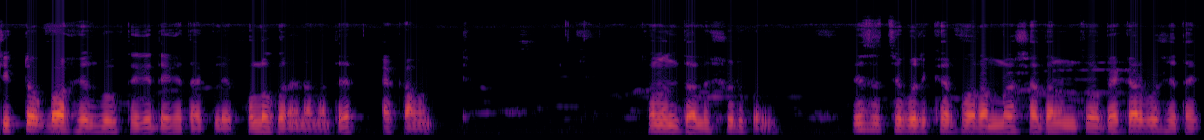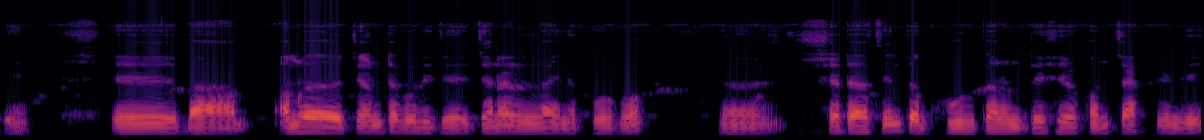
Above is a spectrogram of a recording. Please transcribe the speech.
টিকটক বা ফেসবুক থেকে দেখে থাকলে ফলো করেন আমাদের অ্যাকাউন্ট চলুন তাহলে শুরু করি। এসএসসি পরীক্ষার পর আমরা সাধারণত বেকার বসে থাকি। বা আমরা চিন্তা করি যে জেনারেল লাইনে পড়ব। সেটা চিন্তা ভুল কারণ দেশে এখন চাকরি নেই।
